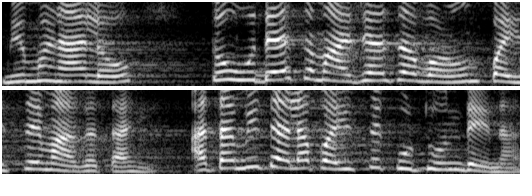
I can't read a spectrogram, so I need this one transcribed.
मी म्हणालो तो उद्याच माझ्याजवळून पैसे मागत आहे. आता मी त्याला पैसे कुठून देणार?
